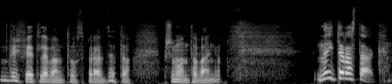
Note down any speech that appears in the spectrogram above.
Wyświetlę Wam tu, sprawdzę to przy montowaniu. No i teraz tak.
